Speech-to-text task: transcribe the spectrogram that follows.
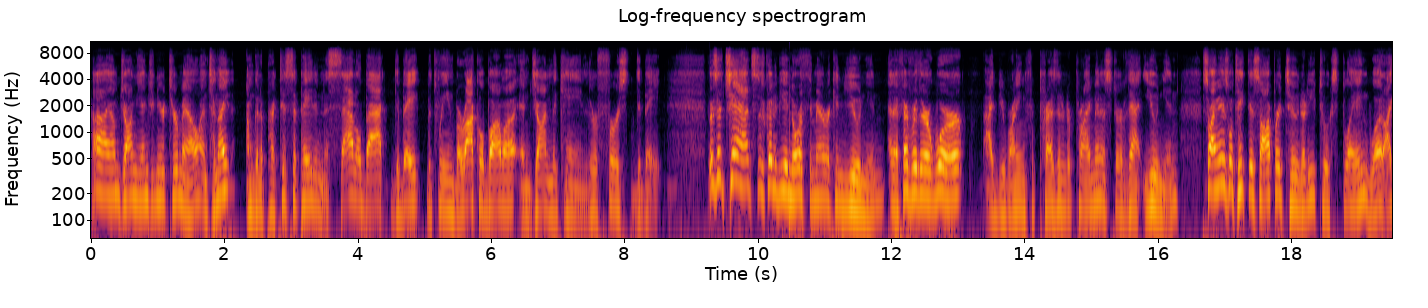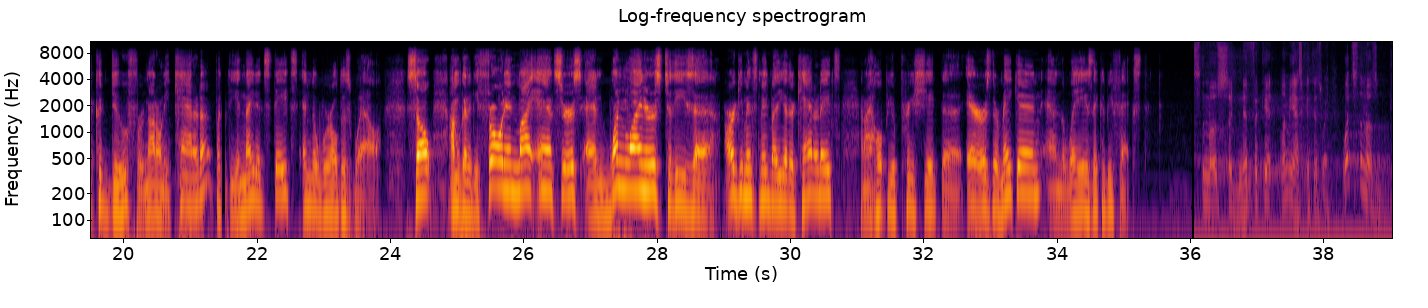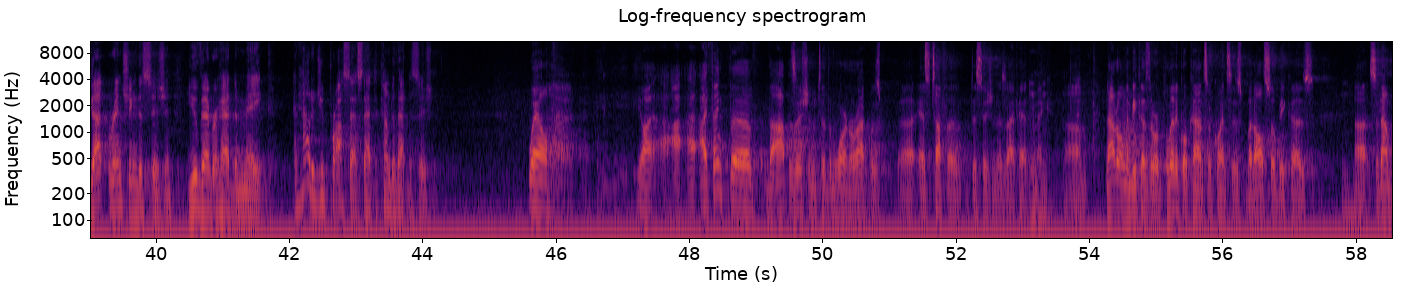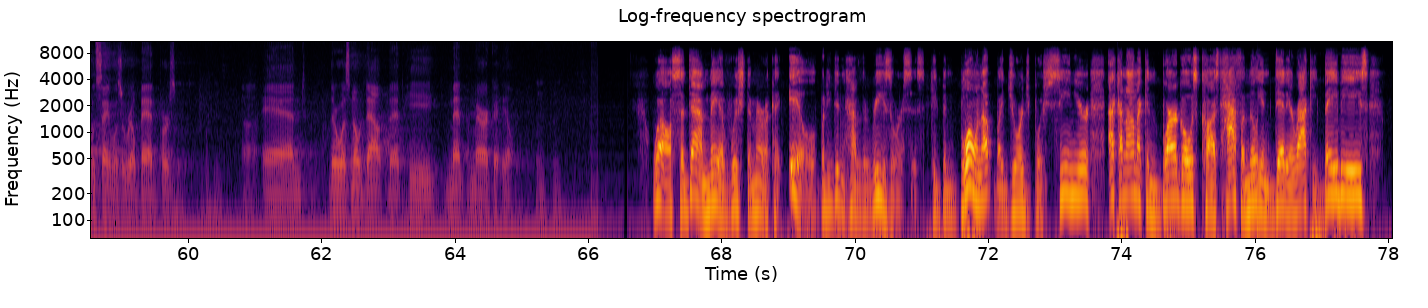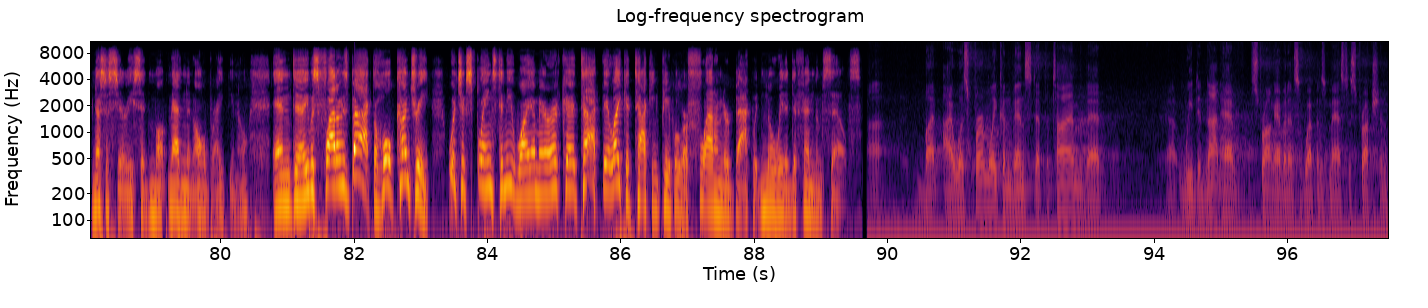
Hi, I'm John the Engineer Turmel, and tonight I'm going to participate in a saddleback debate between Barack Obama and John McCain, their first debate. There's a chance there's going to be a North American Union, and if ever there were, I'd be running for president or prime minister of that union. So I may as well take this opportunity to explain what I could do for not only Canada, but the United States and the world as well. So I'm going to be throwing in my answers and one liners to these uh, arguments made by the other candidates, and I hope you appreciate the errors they're making and the ways they could be fixed. What's the most significant? Let me ask it this way What's the most gut wrenching decision you've ever had to make and how did you process that to come to that decision? Well, you know, I, I, I think the, the opposition to the war in Iraq was uh, as tough a decision as I've had to make. Mm-hmm. Um, not only because there were political consequences, but also because uh, Saddam Hussein was a real bad person. Mm-hmm. Uh, and there was no doubt that he meant America ill. Well, Saddam may have wished America ill, but he didn't have the resources. He'd been blown up by George Bush Sr., economic embargoes caused half a million dead Iraqi babies. Necessary, said Madeleine Albright, you know. And uh, he was flat on his back, the whole country, which explains to me why America attacked. They like attacking people who are flat on their back with no way to defend themselves. Uh, but I was firmly convinced at the time that uh, we did not have strong evidence of weapons of mass destruction.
